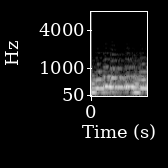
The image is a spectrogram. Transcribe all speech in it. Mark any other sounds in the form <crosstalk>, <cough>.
Another edition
